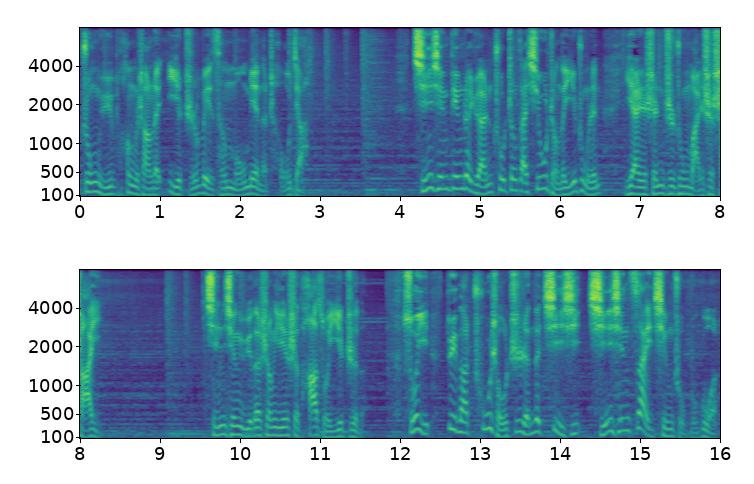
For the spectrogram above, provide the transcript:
终于碰上了一直未曾谋面的仇家。秦心盯着远处正在休整的一众人，眼神之中满是杀意。秦青雨的声音是他所医治的，所以对那出手之人的气息，秦心再清楚不过了。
